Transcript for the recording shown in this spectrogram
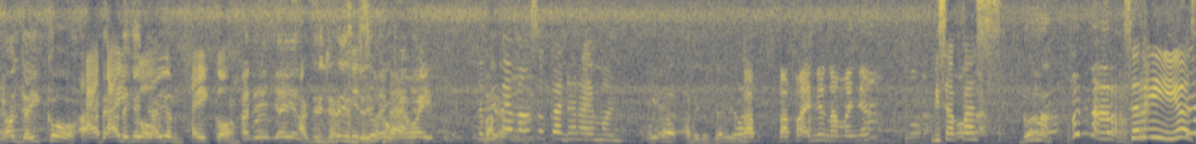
Oh, Jaiko. Ada adanya Aiko Giant. Aiko Adanya Giant. Adanya Giant, si Jaiko. cewek itu Tapi memang suka Doraemon. Adanya Giant. Bap- bapaknya namanya Bisa pas. Dora. benar Serius?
